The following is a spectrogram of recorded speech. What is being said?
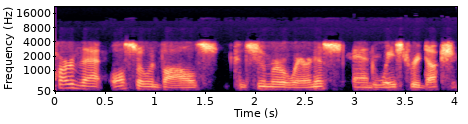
Part of that also involves consumer awareness and waste reduction.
